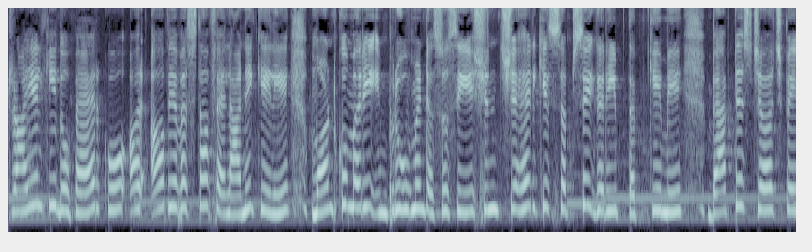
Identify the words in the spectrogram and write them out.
ट्रायल की दोपहर को और अव्यवस्था फैलाने के लिए मॉन्टकोमरी इम्प्रूवमेंट एसोसिएशन शहर के सबसे गरीब तबके में बैप्टिस्ट चर्च पे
